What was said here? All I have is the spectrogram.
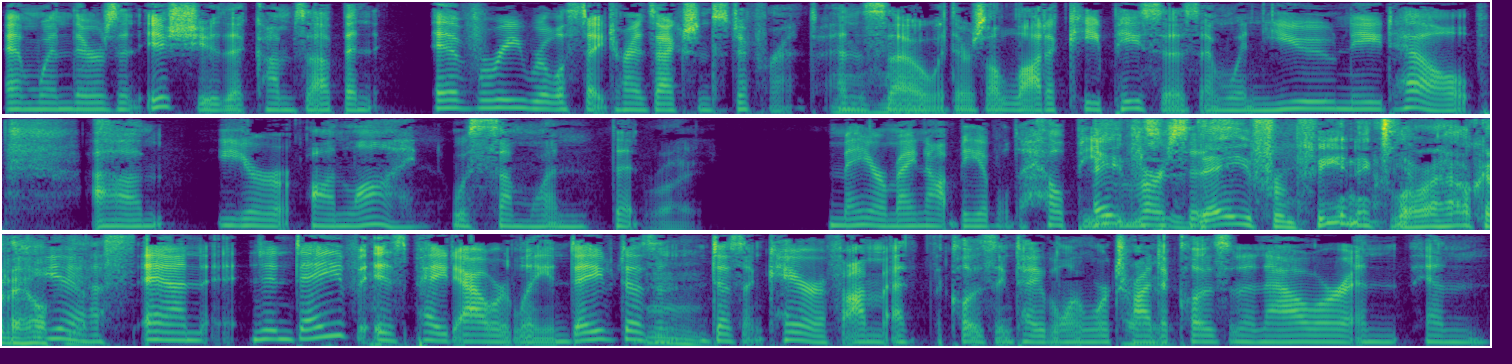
And when there's an issue that comes up and every real estate transaction is different. And so there's a lot of key pieces. And when you need help, um, you're online with someone that Right. may or may not be able to help you Hey, this versus is Dave from Phoenix. Laura, how can I help you? Yes, and then Dave is paid hourly, and Dave doesn't mm. doesn't care if I'm at the closing table and we're trying to close in an hour, and and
